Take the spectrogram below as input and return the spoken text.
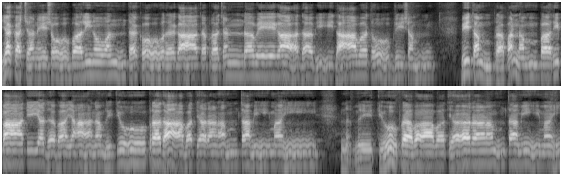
यकचनेशो बलिनोऽन्तकोरगात् प्रचण्डवेगादभिधावतो भृशम्। भीतं प्रपन्नं परिपाति यद्भयान् मृत्युः प्रधावत्यरणं तमीमहि मृत्युप्रभावत्यरणं तमीमहि।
